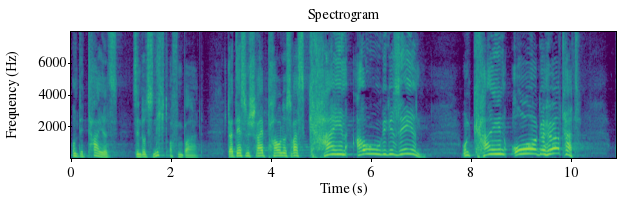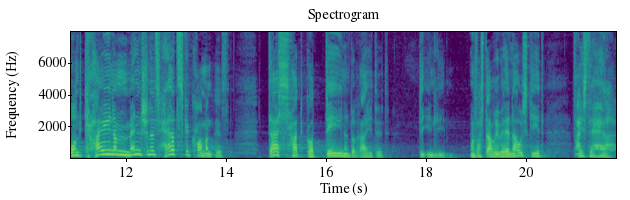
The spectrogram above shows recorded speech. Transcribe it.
und Details sind uns nicht offenbart. Stattdessen schreibt Paulus, was kein Auge gesehen und kein Ohr gehört hat und keinem Menschen ins Herz gekommen ist. Das hat Gott denen bereitet, die ihn lieben. Und was darüber hinausgeht, weiß der Herr.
